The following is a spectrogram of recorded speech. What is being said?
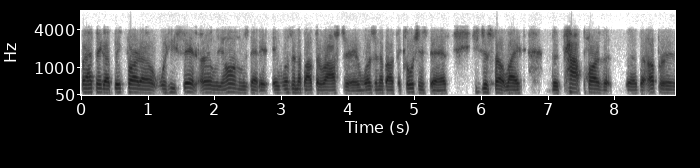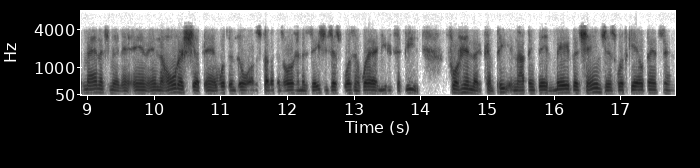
But I think a big part of what he said early on was that it, it wasn't about the roster, it wasn't about the coaching staff. He just felt like the top part of the the, the upper management and, and, the ownership and with the New Orleans Pelicans organization just wasn't where it needed to be for him to compete. And I think they've made the changes with Gayle Benson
